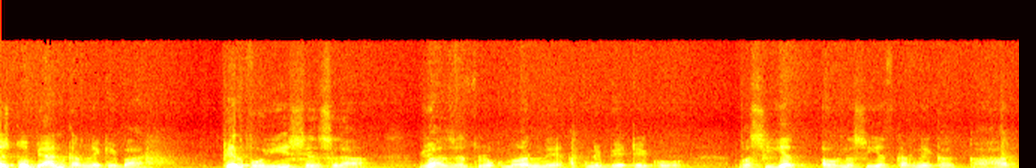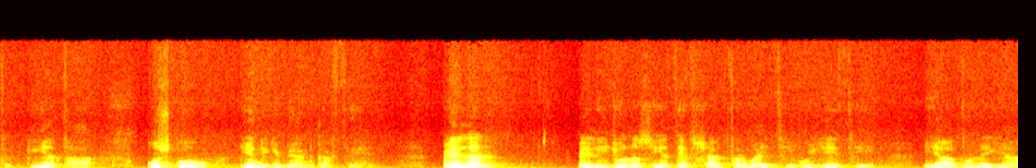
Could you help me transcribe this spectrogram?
اس کو بیان کرنے کے بعد پھر وہی سلسلہ جو حضرت لقمان نے اپنے بیٹے کو وصیت اور نصیحت کرنے کا کہا کیا تھا، اس کو یعنی کہ بیان کرتے ہیں۔ پہلا، پہلی جو نصیحت ارشاد فرمائی تھی وہ یہ تھی، یا بنیا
